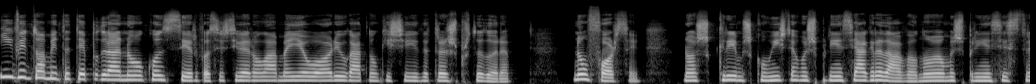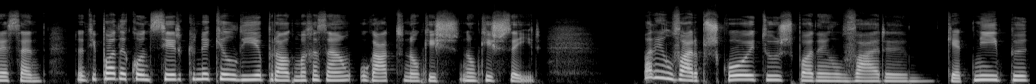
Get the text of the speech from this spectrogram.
E eventualmente até poderá não acontecer, vocês estiveram lá meia hora e o gato não quis sair da transportadora. Não forcem. Nós queremos com isto é uma experiência agradável, não é uma experiência estressante. Portanto, e pode acontecer que naquele dia, por alguma razão, o gato não quis, não quis sair. Podem levar biscoitos, podem levar uh, catnip,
